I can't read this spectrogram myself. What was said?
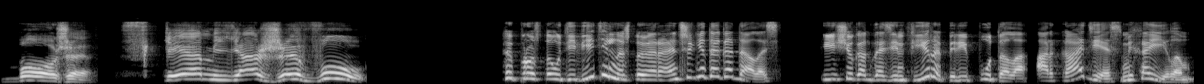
«Боже, с кем я живу?» Просто удивительно, что я раньше не догадалась. Еще когда Земфира перепутала Аркадия с Михаилом.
